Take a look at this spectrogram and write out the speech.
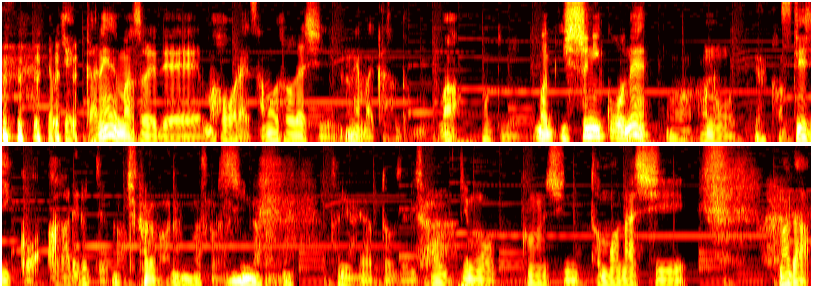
でも結果ね、まあそれで、まあ蓬莱さんもそうだし、ね、前川さんとかも、まあ本当に、まあ一緒にこうね、ああの、ステージ一個上がれるというか、力がありますからね、みんなさんね。本当にありがとうございます。本当にもう、君心ともなし、まだ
